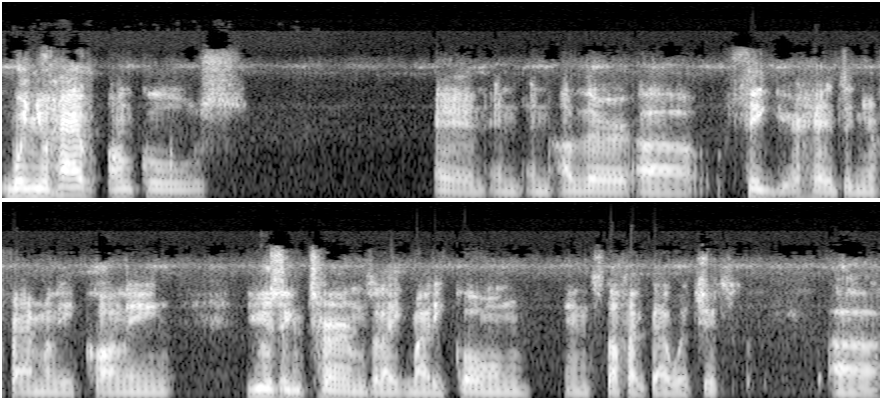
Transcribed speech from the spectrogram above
when you have uncles and and, and other uh, figureheads in your family calling, using terms like maricon and stuff like that, which is uh,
